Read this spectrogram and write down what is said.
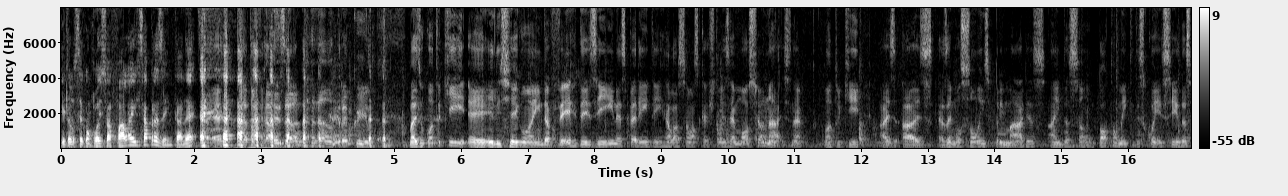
Então, você conclui sua fala e ele se apresenta, né? É, já estou finalizando. Não, tranquilo. Mas o quanto que é, eles chegam ainda verdes e inexperientes em relação às questões emocionais, né? Quanto que as, as, as emoções primárias ainda são totalmente desconhecidas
